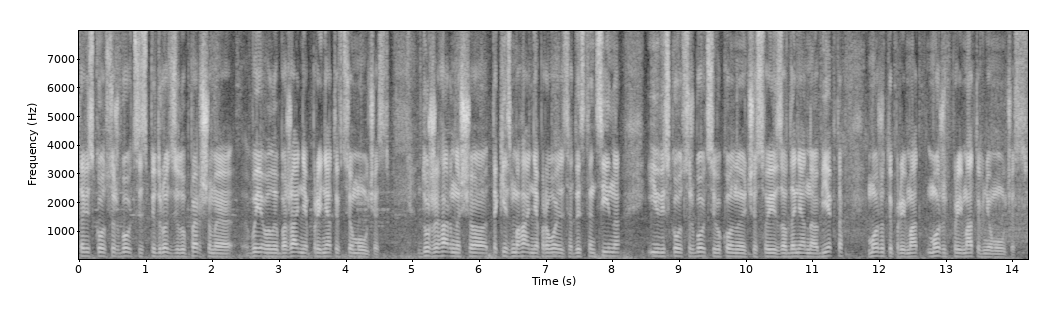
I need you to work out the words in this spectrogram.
та військовослужбовці з підрозділу першими виявили бажання прийняти в цьому участь. Дуже гарно, що такі змагання проводяться дистанційно, і військовослужбовці, виконуючи свої завдання на об'єктах, можуть приймати, можуть приймати в ньому участь.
